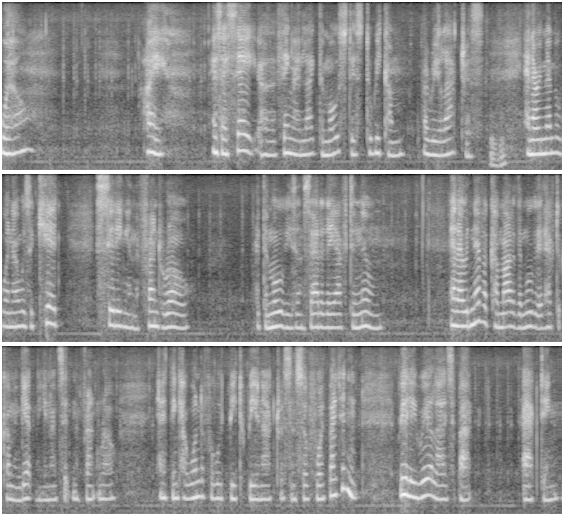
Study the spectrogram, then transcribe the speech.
Well, I, as I say, uh, the thing I like the most is to become a real actress. Mhm. And I remember when I was a kid, sitting in the front row at the movies on Saturday afternoon. And I would never come out of the movie. They'd have to come and get me, you know, I'd sit in the front row. And I think how wonderful it would be to be an actress and so forth. But I didn't really realize about acting,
